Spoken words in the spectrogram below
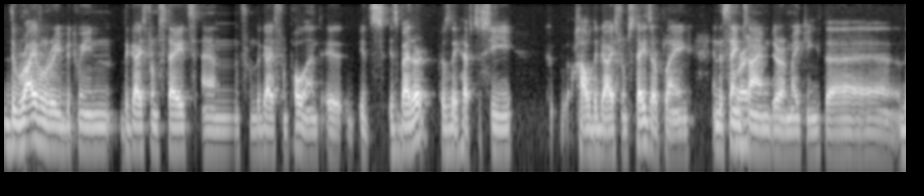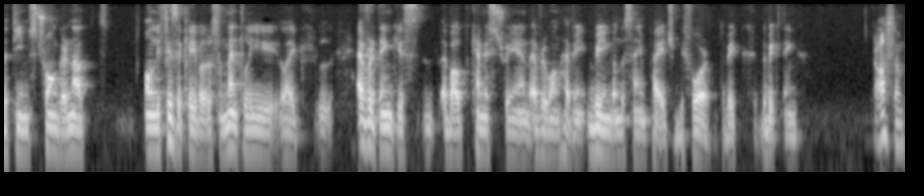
the rivalry between the guys from states and from the guys from Poland it, it's it's better because they have to see how the guys from states are playing. And at the same right. time, they are making the the team stronger, not only physically but also mentally. Like everything is about chemistry and everyone having being on the same page before the big the big thing. Awesome.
